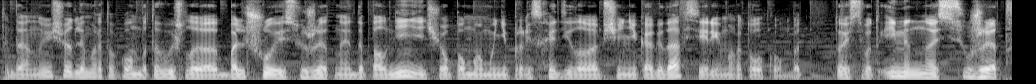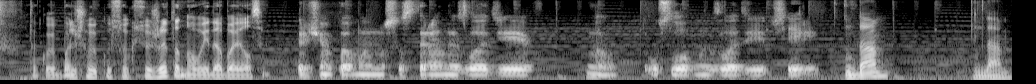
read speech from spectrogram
ты. Да, ну еще для Mortal Kombat вышло большое сюжетное дополнение, чего, по-моему, не происходило вообще никогда в серии Mortal Kombat. То есть вот именно сюжет, такой большой кусок сюжета новый добавился. Причем, по-моему, со стороны злодеев, ну, условных злодеев серии. Да, да,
